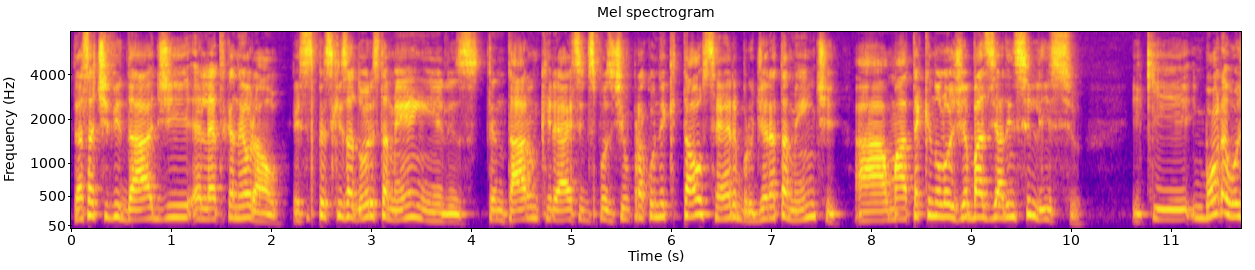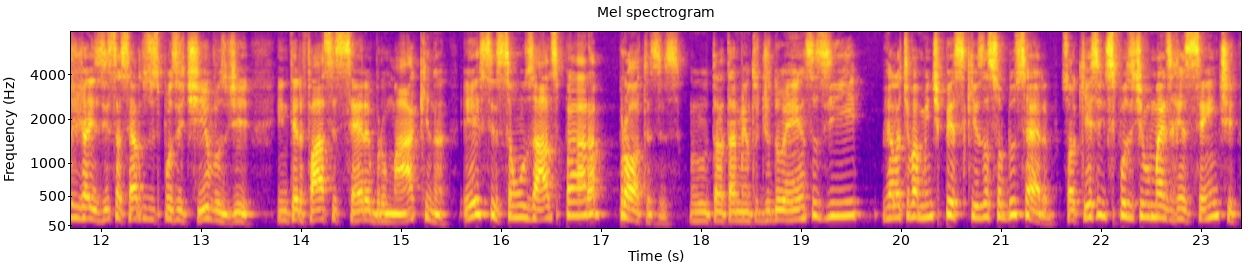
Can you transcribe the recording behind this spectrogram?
dessa atividade elétrica neural. Esses pesquisadores também, eles tentaram criar esse dispositivo para conectar o cérebro diretamente a uma tecnologia baseada em silício e que, embora hoje já exista certos dispositivos de interface cérebro-máquina, esses são usados para próteses, no tratamento de doenças e relativamente pesquisa sobre o cérebro. Só que esse dispositivo mais recente,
